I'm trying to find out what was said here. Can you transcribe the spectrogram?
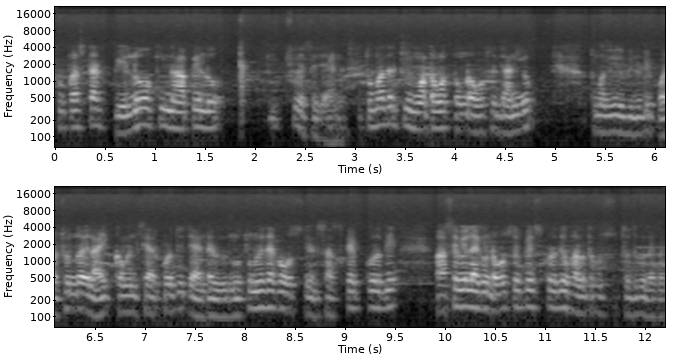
সুপারস্টার পেল কি না পেল, কিচ্ছু এসে যায় না। তোমাদের কি মতামত তোমরা অবশ্যই জানিও। তোমাদের যদি ভিডিওটি পছন্দ হয় লাইক কমেন্ট শেয়ার করে দিও। চ্যানেলটা নতুন হয়ে থাকে, অবশ্যই সাবস্ক্রাইব করে দিয়ে পাশে বেল আইকনটা অবশ্যই প্রেস করে দিও। ভালো থেকো, সুস্থ থেকো দেখা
